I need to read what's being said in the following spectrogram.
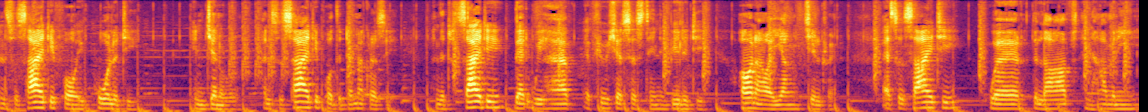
and a society for equality in general, and a society for the democracy, and the society that we have a future sustainability on our young children, a society where the love and harmony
